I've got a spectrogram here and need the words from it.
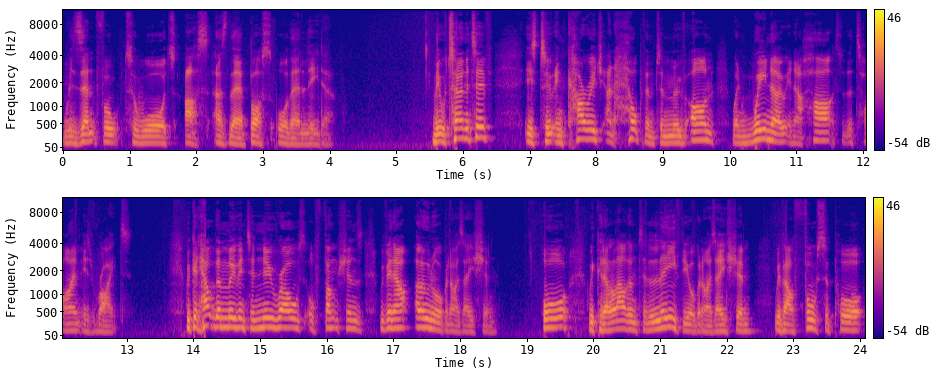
resentful towards us as their boss or their leader. The alternative is to encourage and help them to move on when we know in our heart that the time is right. We could help them move into new roles or functions within our own organisation. Or we could allow them to leave the organisation with our full support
